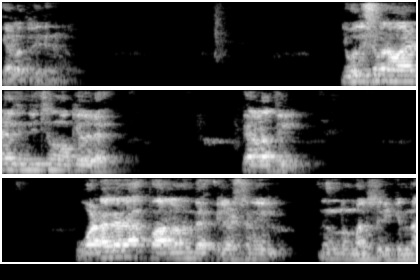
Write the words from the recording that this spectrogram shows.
കേരളത്തിലെ ജനങ്ങൾ. ജ്യോതിഷപരമായിട്ട് ചിന്തിച്ചു നോക്കിയതിൽ കേരളത്തിൽ വടകര പാർലമെന്റ് ഇലക്ഷനിൽ നിന്നും മത്സരിക്കുന്ന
